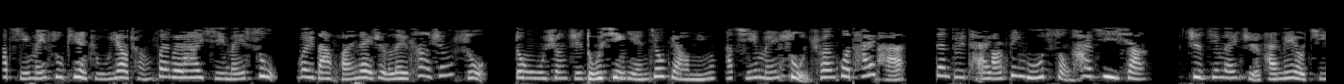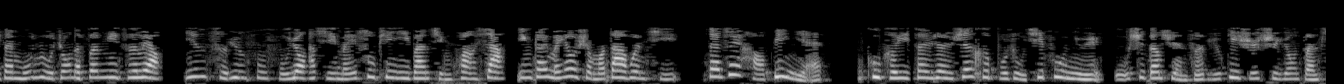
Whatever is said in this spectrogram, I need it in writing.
阿奇霉素片主要成分为埃奇霉素、为大环内酯类抗生素。动物生殖毒性研究表明，阿奇霉素穿过胎盘。但对胎儿并无损害迹象，至今为止还没有其在母乳中的分泌资料，因此孕妇服用阿奇霉素片一般情况下应该没有什么大问题，但最好避免。不可以在妊娠和哺乳期妇女无适当选择余地时使用本品，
